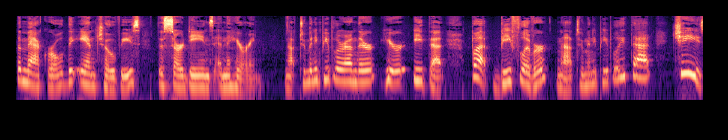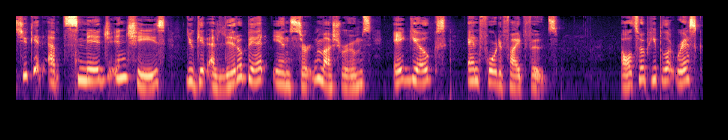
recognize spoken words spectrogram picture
the mackerel, the anchovies, the sardines, and the herring. Not too many people around there here eat that. But beef liver, not too many people eat that. Cheese, you get a smidge in cheese. You get a little bit in certain mushrooms, egg yolks, and fortified foods. Also, people at risk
